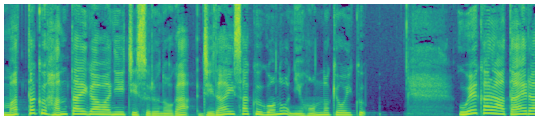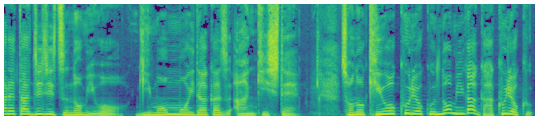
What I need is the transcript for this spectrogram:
全く反対側に位置するのが時代錯誤の日本の教育。上から与えられた事実のみを疑問も抱かず暗記して、その記憶力のみが学力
